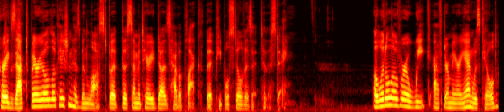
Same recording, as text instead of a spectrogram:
Her exact burial location has been lost, but the cemetery does have a plaque that people still visit to this day. A little over a week after Mary Ann was killed,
